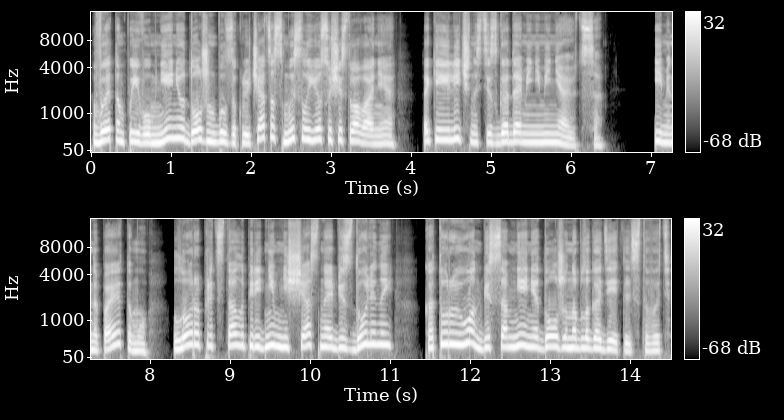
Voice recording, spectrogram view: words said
В этом, по его мнению, должен был заключаться смысл ее существования. Такие личности с годами не меняются. Именно поэтому Лора предстала перед ним несчастной обездоленной, которую он, без сомнения, должен облагодетельствовать.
